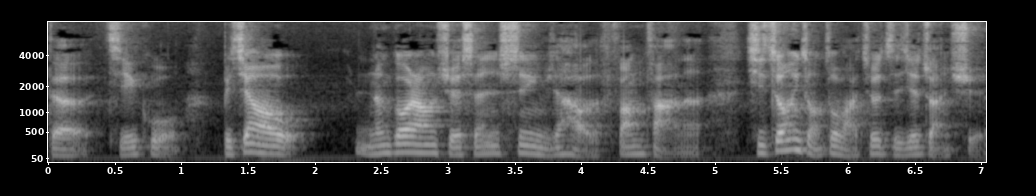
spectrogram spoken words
的结果比较。能够让学生适应比较好的方法呢，其中一种做法就是直接转学。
